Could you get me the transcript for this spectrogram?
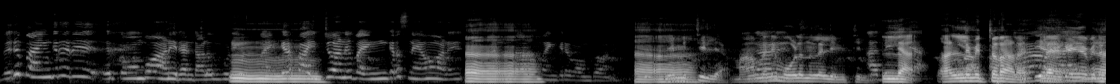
ഇവർ ഭയങ്കര ഒരു കോംബോ ആണ് രണ്ടാളും കൂടി. ഭയങ്കര ഫൈറ്റും ആണ് ഭയങ്കര സ്നേഹമാണ് ഭയങ്കര. ലിമിറ്റ് ഇല്ല മാമന് മോൾ എന്നുള്ള ലിമിറ്റ് ഇല്ല. ഇല്ല അൺലിമിറ്റഡ് ആണ് അല്ലേ? പിന്നെ.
